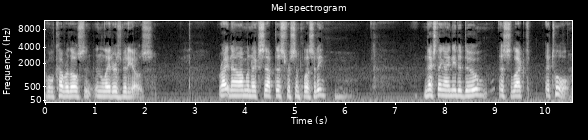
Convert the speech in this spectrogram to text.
We'll cover those in, in later videos. Right now I'm going to accept this for simplicity. Next thing I need to do is select a tool.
